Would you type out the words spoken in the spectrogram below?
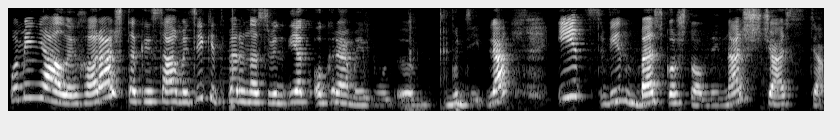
поміняли гараж такий самий, тільки тепер у нас він як окремий е, будівля, і він безкоштовний, на щастя.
